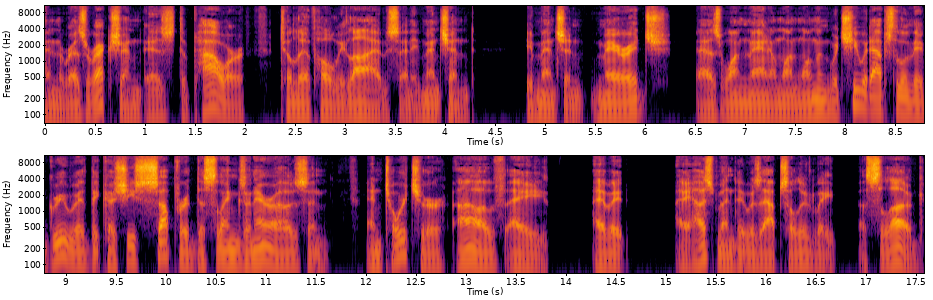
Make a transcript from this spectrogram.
in the resurrection is the power to live holy lives. And he mentioned he mentioned marriage as one man and one woman, which she would absolutely agree with because she suffered the slings and arrows and and torture of a of a, a husband who was absolutely a slug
